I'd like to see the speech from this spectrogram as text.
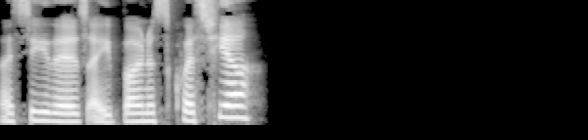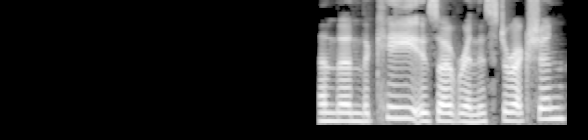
I see there's a bonus quest here. And then the key is over in this direction.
